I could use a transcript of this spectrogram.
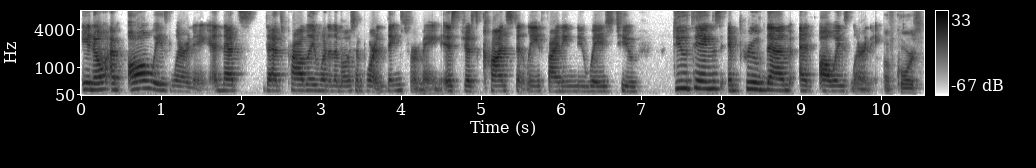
you know i'm always learning and that's that's probably one of the most important things for me is just constantly finding new ways to do things improve them and always learning Of course.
